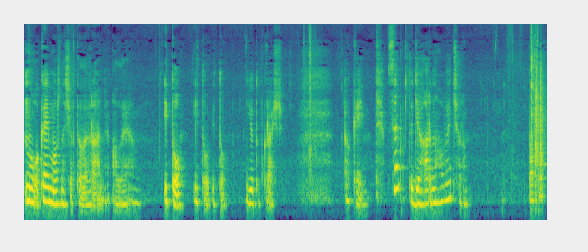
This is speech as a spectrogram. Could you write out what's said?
Ну, окей, можна ще в Телеграмі, але і то, і то, і то. Ютуб краще. Окей. Все, тоді гарного вечора. Па-па.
